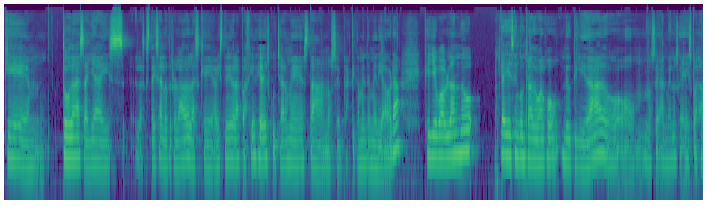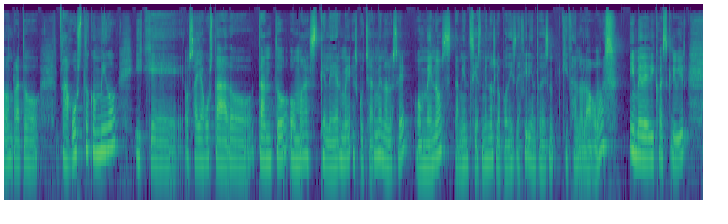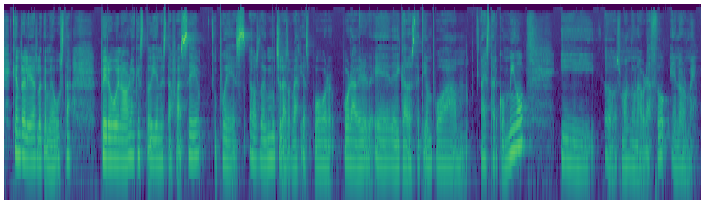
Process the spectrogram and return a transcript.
que mm, todas hayáis, las que estáis al otro lado, las que habéis tenido la paciencia de escucharme esta, no sé, prácticamente media hora que llevo hablando, que hayáis encontrado algo de utilidad o no sé, al menos que hayáis pasado un rato a gusto conmigo y que os haya gustado tanto o más que leerme, escucharme, no lo sé, o menos, también si es menos lo podéis decir y entonces quizá no lo hago más y me dedico a escribir, que en realidad es lo que me gusta. Pero bueno, ahora que estoy en esta fase, pues os doy mucho las gracias por, por haber eh, dedicado este tiempo a, a estar conmigo y os mando un abrazo enorme.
